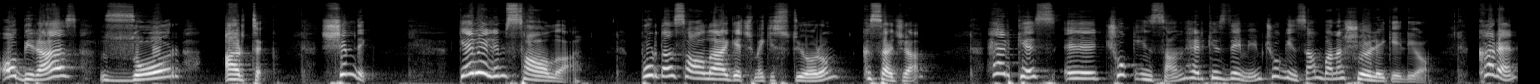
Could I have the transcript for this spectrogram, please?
O biraz zor artık. Şimdi gelelim sağlığa. Buradan sağlığa geçmek istiyorum kısaca herkes e, çok insan, herkes demeyeyim çok insan bana şöyle geliyor. Karen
